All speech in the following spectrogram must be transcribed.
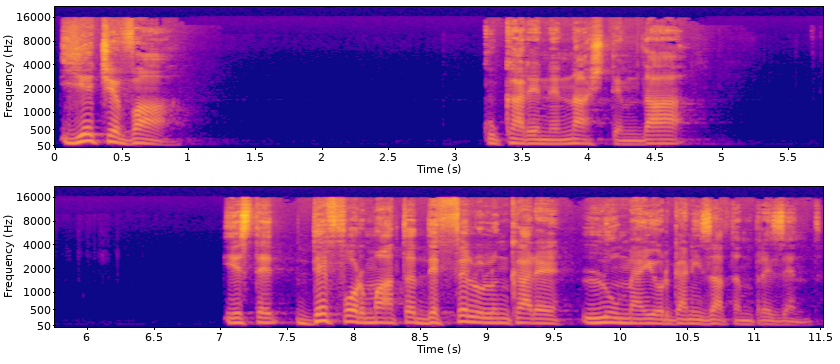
e ceva cu care ne naștem, dar este deformată de felul în care lumea e organizată în prezent.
